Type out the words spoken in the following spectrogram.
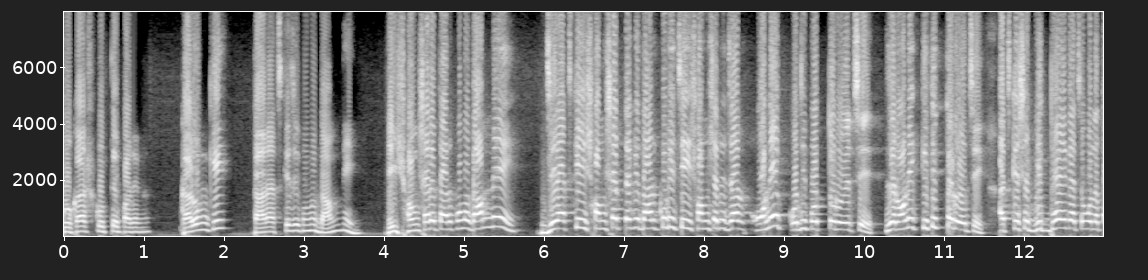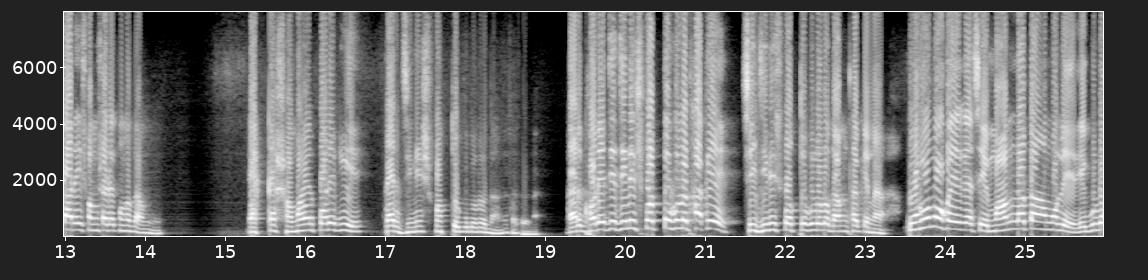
প্রকাশ করতে পারে না। কারণ কি? তার আজকে যে কোনো দাম নেই। এই সংসারে তার কোনো দাম নেই। যে আজকে এই সংসারটাকে দাঁড় করেছে এই সংসারে যার অনেক অধিপত্য রয়েছে, যার অনেক কৃতিত্ব রয়েছে, আজকে সে বৃদ্ধ হয়ে গেছে বলে তার এই সংসারে কোনো দাম নেই। একটা সময়ের পরে গিয়ে তার জিনিসপত্রগুলোরও দাম থাকে না। তার ঘরে যে জিনিসপত্রগুলো থাকে, সেই জিনিসপত্রগুলোরও দাম থাকে না। পুরনো হয়ে গেছে মানদাতা আমলের, এগুলো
